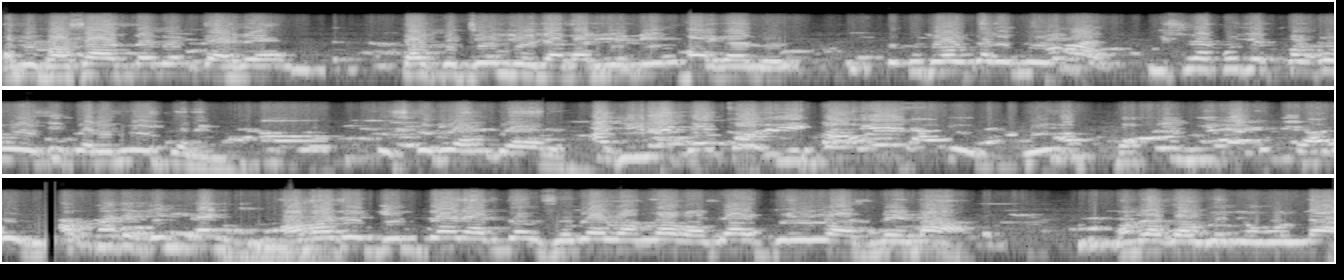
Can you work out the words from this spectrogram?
अभी भाषा आंदोलन कह रहे हैं कल कुछ चेंज हो जाएगा ये नहीं खाएगा लोग तो कुछ और करेंगे कुछ ना कुछ एक कंट्रोवर्सी करेंगे ही करेंगे इसके लिए हम तैयार हैं আপনাদের গেম প্ল্যান কি আমাদের গেম প্ল্যান একদম সোজা বাংলা ভাষায় কেউ আসবে না আমরা কাউকে নেব না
